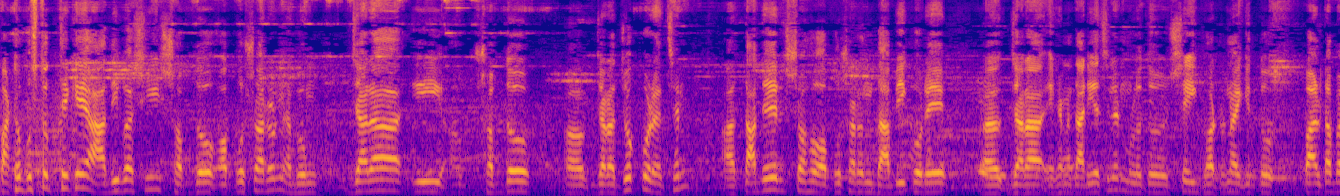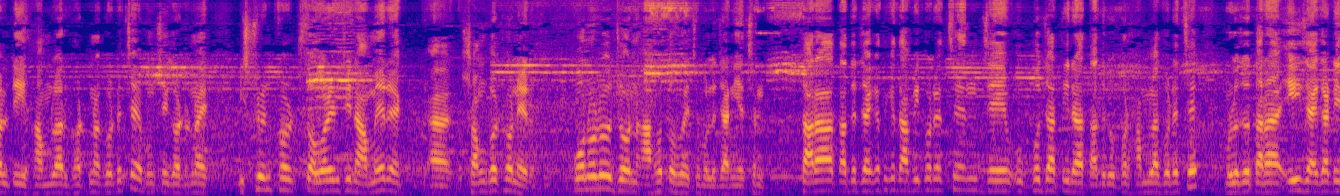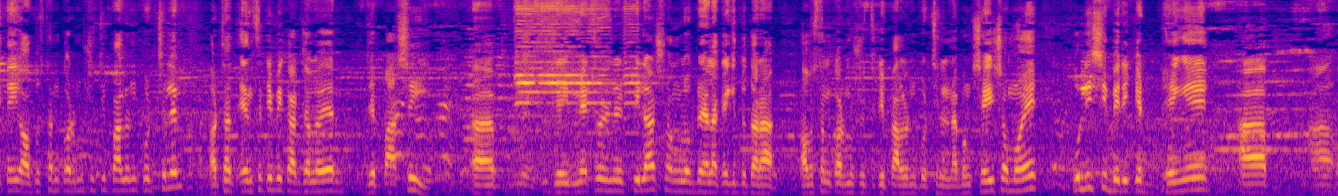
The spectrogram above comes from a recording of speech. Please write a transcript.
পাঠ্যপুস্তক থেকে আদিবাসী শব্দ অপসারণ এবং যারা এই শব্দ যারা যোগ করেছেন তাদের সহ অপসারণ দাবি করে যারা এখানে দাঁড়িয়েছিলেন মূলত সেই ঘটনায় কিন্তু পাল্টাপাল্টি হামলার ঘটনা ঘটেছে এবং সেই ঘটনায় স্টুডেন্ট ফর সভারেন্টি নামের এক সংগঠনের পনেরো জন আহত হয়েছে বলে জানিয়েছেন। তারা তাদের জায়গা থেকে দাবি করেছেন যে উপজাতিরা তাদের উপর হামলা করেছে। মূলত তারা এই জায়গাটিতেই অবস্থান কর্মসূচি পালন করছিলেন। অর্থাৎ এনসিটিভি কার্যালয়ের যে পাশেই যে মেট্রো রেলের পিলার সংলগ্ন এলাকায় কিন্তু তারা অবস্থান কর্মসূচিটি পালন করছিলেন এবং সেই সময়ে পুলিশি ব্যারিকেড ভেঙে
